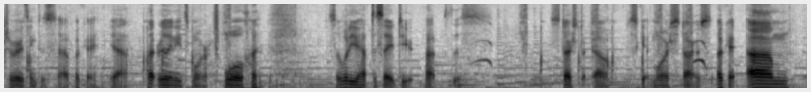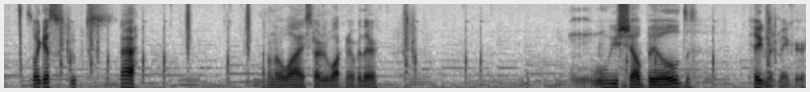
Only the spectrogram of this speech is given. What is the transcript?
Much of everything does this have? Okay, yeah, that really needs more wool. so what do you have to say to your about this? Star star. Oh, just get more stars. Okay. Um. So I guess. Oops. Ah. I don't know why I started walking over there. We shall build pigment maker.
